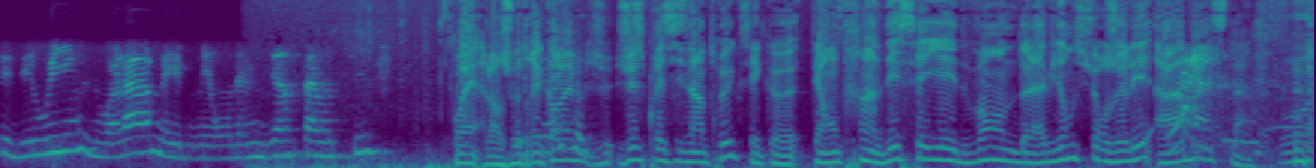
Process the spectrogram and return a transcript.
c'est des wings, voilà. Mais, mais on aime bien ça aussi. Ouais, alors je voudrais quand même juste préciser un truc, c'est que tu es en train d'essayer de vendre de la viande surgelée à Abbas là. Ouais,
